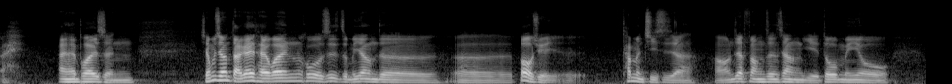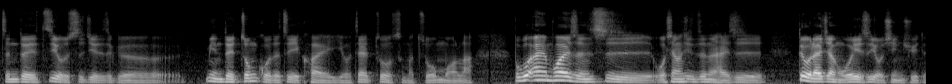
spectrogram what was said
哎，暗黑破坏神。想不想打开台湾，或者是怎么样的？呃，暴雪他们其实啊，好像在方针上也都没有针对自由世界的这个面对中国的这一块有在做什么琢磨啦。不过《暗黑破坏神》是我相信真的还是对我来讲，我也是有兴趣的。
